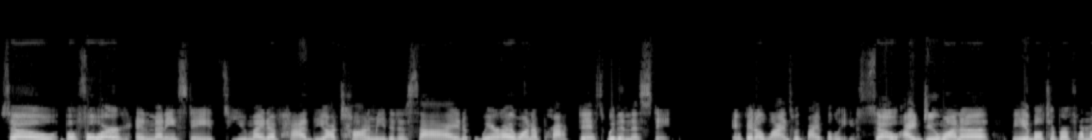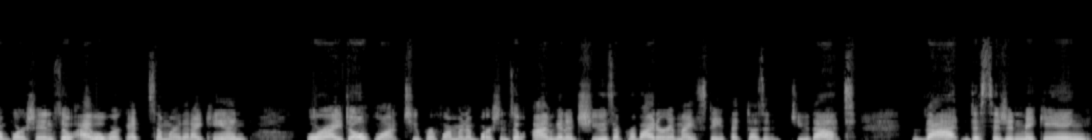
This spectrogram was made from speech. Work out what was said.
So before in many states, you might have had the autonomy to decide where I want to practice within this state if it aligns with my beliefs. So I do want to be able to perform abortion. So I will work at somewhere that I can, or I don't want to perform an abortion. So I'm going to choose a provider in my state that doesn't do that. That decision making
